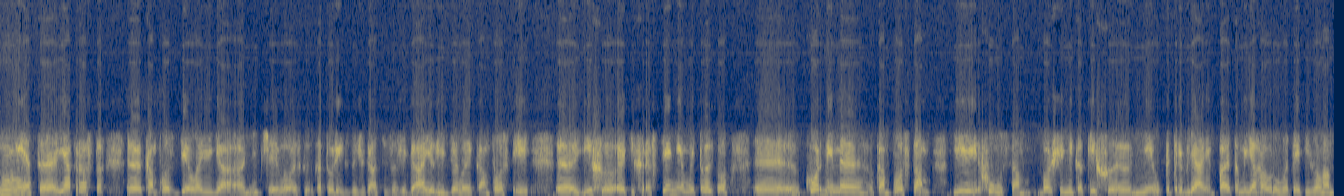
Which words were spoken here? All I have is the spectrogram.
Нет, э, я просто э, компост делаю, я ничего, который их зажигать зажигаю, и делаю компост, и э, их, э, этих растений мы только э, кормим э, компостом и хумусом. Больше никаких э, не употребляем. Поэтому я говорю, вот эти голланд,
